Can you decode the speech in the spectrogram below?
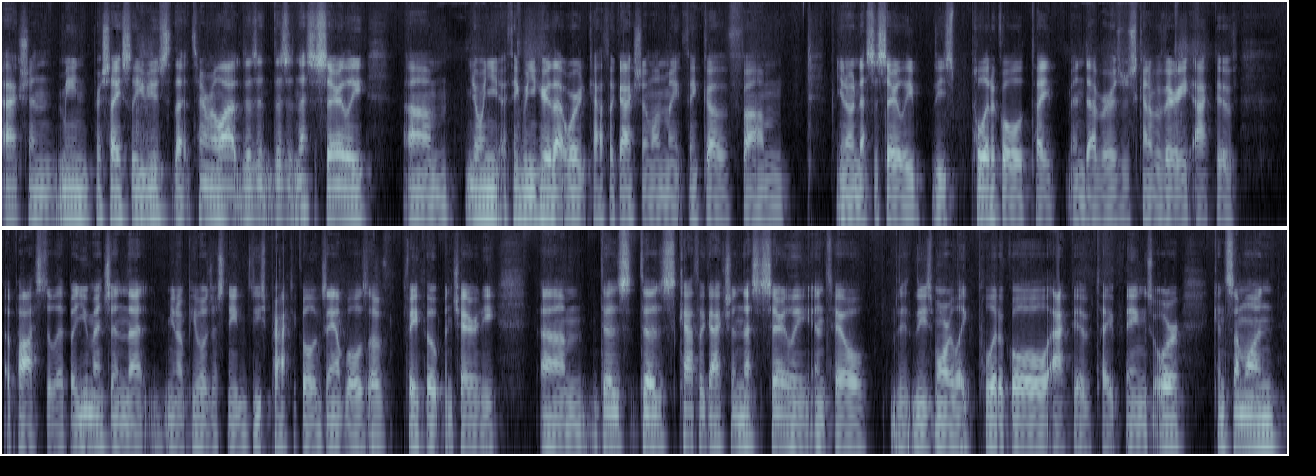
action mean precisely? You've used that term a lot. Does it does it necessarily, um, you know, when you I think when you hear that word Catholic action, one might think of um, you know necessarily these political type endeavors, or just kind of a very active apostolate. But you mentioned that you know people just need these practical examples of faith, hope, and charity. Um, does does Catholic action necessarily entail th- these more like political, active type things, or can someone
